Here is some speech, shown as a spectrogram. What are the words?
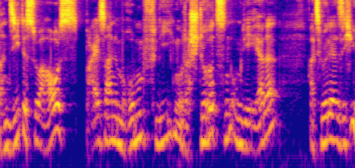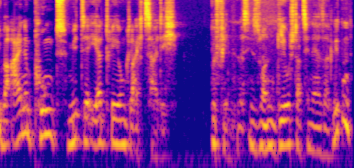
dann sieht es so aus bei seinem Rumfliegen oder Stürzen um die Erde, als würde er sich über einem Punkt mit der Erddrehung gleichzeitig befinden. Das sind so ein geostationäre Satelliten.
